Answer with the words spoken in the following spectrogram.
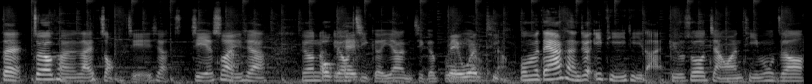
对，最后可能来总结一下，结算一下有哪有几个一样，几个不一样。没问题。我们等下可能就一题一题来，比如说讲完题目之后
